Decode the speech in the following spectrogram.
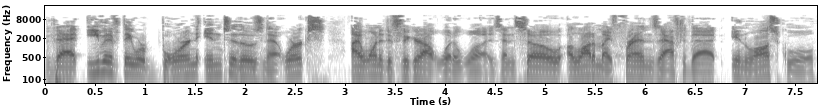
that even if they were born into those networks, I wanted to figure out what it was. And so a lot of my friends after that in law school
